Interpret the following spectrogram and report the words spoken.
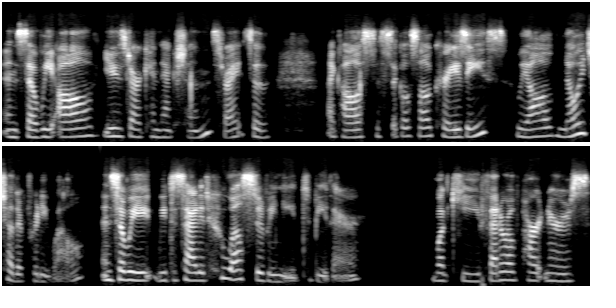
And so we all used our connections, right? So I call us the sickle cell crazies. We all know each other pretty well. And so we we decided who else did we need to be there? What key federal partners?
